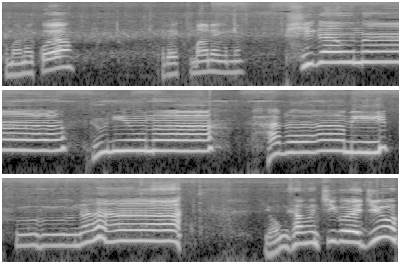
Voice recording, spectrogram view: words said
그만할 거야? 그래 그만해 그만 비가 오나 눈이 오나 바람이 부나. 영상은 찍어야지요.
